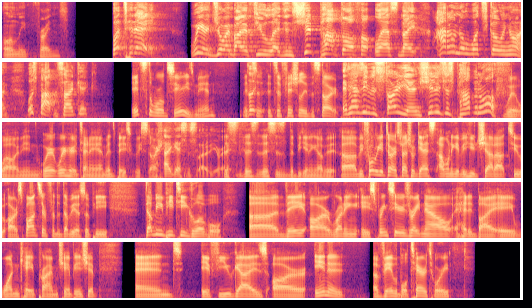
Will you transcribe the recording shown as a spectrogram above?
only friends. But today, we are joined by a few legends. Shit popped off last night. I don't know what's going on. What's popping, sidekick? It's the World Series, man. It's Like- it's officially the start. It hasn't even started yet, and shit is just popping off. We- Well, I mean, we're we're here at 10 a.m. It's basically started. I guess it started, you're right. This this this is the beginning of it. Uh, before we get to our special guest, I want to give a huge shout out to our sponsor for the WSOP, WPT Global. Uh, they are running a spring series right now, headed by a 1K Prime Championship. And if you guys are in a available territory,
